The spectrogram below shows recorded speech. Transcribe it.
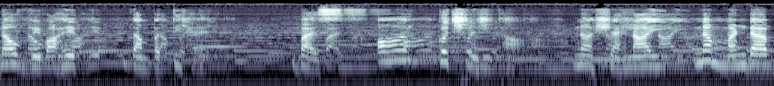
नव विवाहित दंपति है। बस और कुछ नहीं था। न शहनाई, न मंडप,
